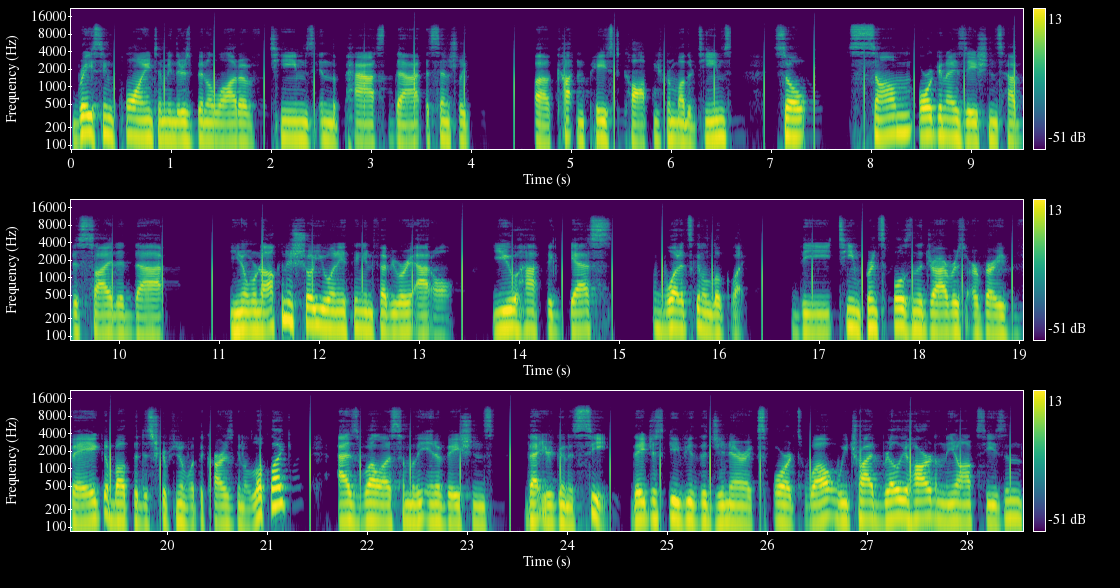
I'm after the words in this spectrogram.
Racing Point, I mean, there's been a lot of teams in the past that essentially uh, cut and paste copy from other teams. So some organizations have decided that you know we're not going to show you anything in February at all. You have to guess what it's going to look like. The team principals and the drivers are very vague about the description of what the car is going to look like, as well as some of the innovations that you're going to see. They just give you the generic sports. Well, we tried really hard in the off season.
